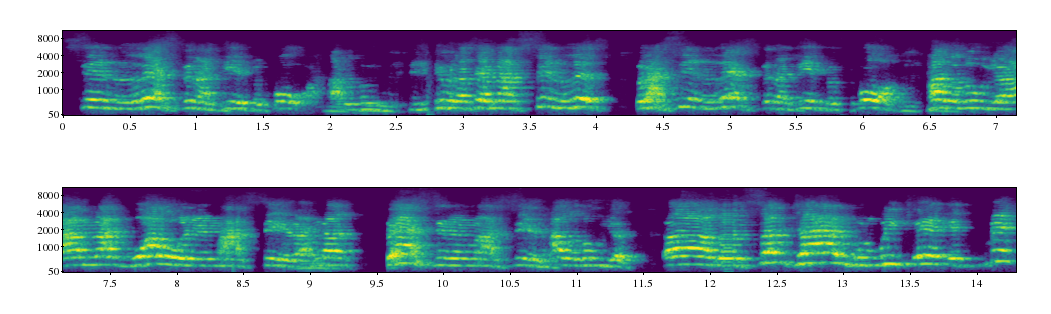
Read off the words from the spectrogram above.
sin less than I did before. Hallelujah. Did you hear what I said? I'm not sinless, but I sin less than I did before. Hallelujah. I'm not wallowing in my sin. I'm not basking in my sin. Hallelujah. Ah, but sometimes when we can't admit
